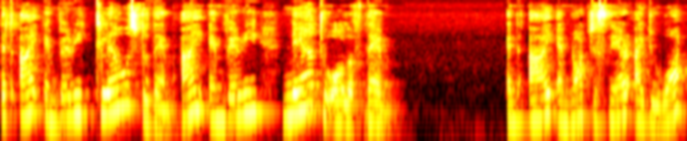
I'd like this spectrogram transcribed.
that I am very close to them I am very near to all of them and I am not just near I do what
